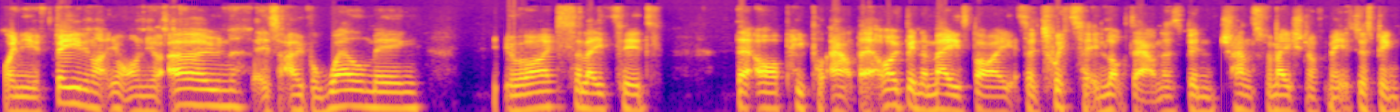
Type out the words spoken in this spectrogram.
when you're feeling like you're on your own, it's overwhelming, you're isolated. There are people out there. I've been amazed by so Twitter in lockdown has been transformational for me. It's just been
